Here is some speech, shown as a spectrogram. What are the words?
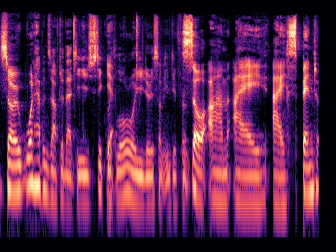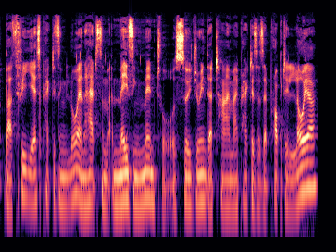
so what happens after that? Do you stick with yep. law or you do something different? So, um, I, I spent about three years practicing law and I had some amazing mentors. So during that time, I practiced as a property lawyer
